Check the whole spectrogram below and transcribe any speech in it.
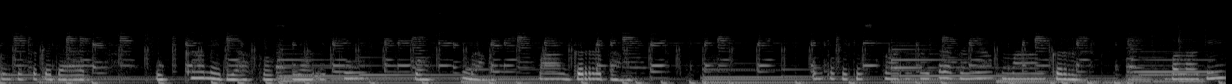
Untuk sekedar buka media sosial itu bosan banget mager banget. Untuk bikin story saja rasanya mager. Apalagi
